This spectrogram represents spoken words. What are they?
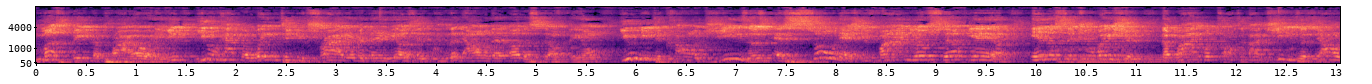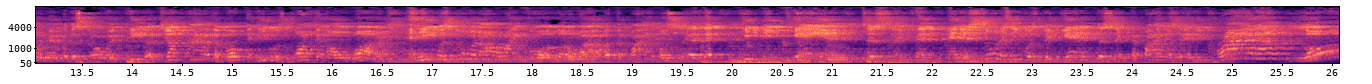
must be the priority. You, you don't have to wait until you've tried everything else and let all of that other stuff fail. You need to call Jesus as soon as you find yourself, yeah, in a situation. The Bible talks about Jesus. Y'all remember the story when Peter jumped out of the boat and he was walking on water and he was doing all right for a little while, but the Bible says that he began to sink. And, and as soon as he was beginning to sink, the Bible says he cried out, Lord,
